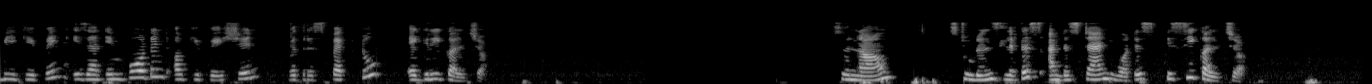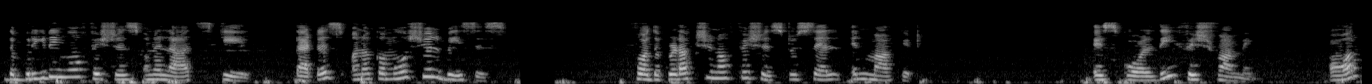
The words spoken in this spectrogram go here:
Beekeeping is an important occupation with respect to agriculture. So now students let us understand what is pisciculture. The breeding of fishes on a large scale that is on a commercial basis for the production of fishes to sell in market is called the fish farming or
